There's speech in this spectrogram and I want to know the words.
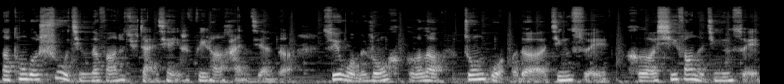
那通过竖琴的方式去展现也是非常罕见的。所以我们融合了中国的精髓和西方的精髓，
